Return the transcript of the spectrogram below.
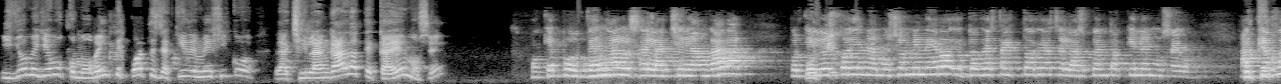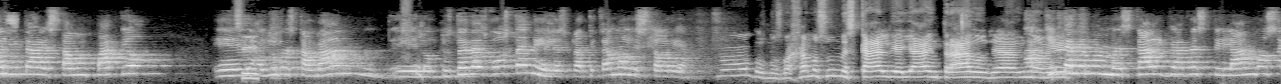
y yo me llevo como 20 cuates de aquí de México, la chilangada te caemos, ¿eh? Ok, pues vénganse la chilangada, porque ¿Por yo estoy en el Museo Minero y toda esta historia se las cuento aquí en el museo. ¿Por Aquí afuera está un patio, eh, Sí. hay un restaurante, eh, lo que ustedes gusten y les platicamos la historia. No, pues nos bajamos un mezcal de allá entrados ya de una Aquí vez. tenemos mezcal ya destilándose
